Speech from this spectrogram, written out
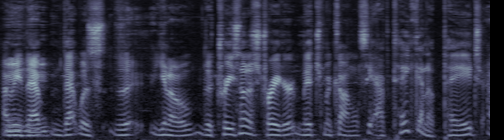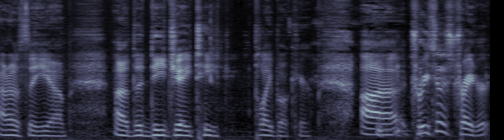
I mean mm-hmm. that that was the you know the treasonous traitor Mitch McConnell. See, I've taken a page out of the uh, uh, the DJT playbook here. Uh, treasonous traitor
